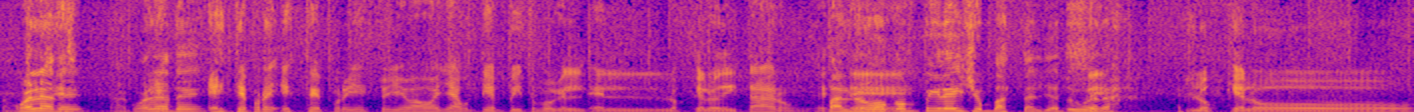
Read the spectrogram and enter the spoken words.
Acuérdate, Es- acuérdate. Este, pro- este proyecto llevaba ya un tiempito porque el- el- los que lo editaron. Para el este, nuevo compilation va a estar, ya tú sí, verás. Los que lo.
